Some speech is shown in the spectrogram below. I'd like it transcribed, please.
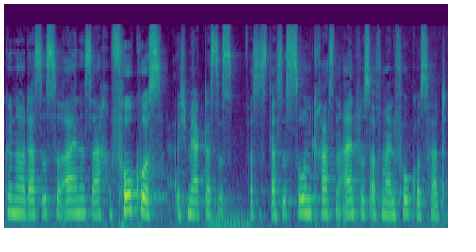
Genau, das ist so eine Sache. Fokus. Ich merke, dass es, dass, dass es so einen krassen Einfluss auf meinen Fokus hat.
